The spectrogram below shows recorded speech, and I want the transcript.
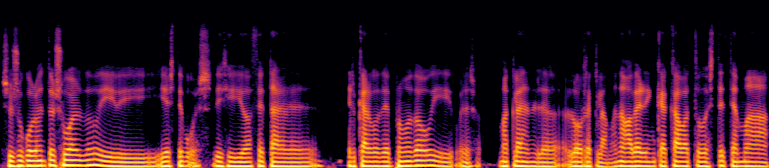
su suculento sueldo y, este pues decidió aceptar el, cargo de promotor y pues eso, McLaren lo reclama. ¿no? A ver en qué acaba todo este tema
